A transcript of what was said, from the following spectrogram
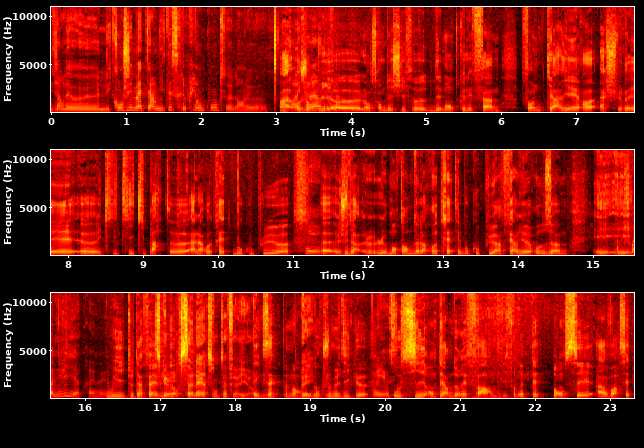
dire, les congés maternité seraient pris en compte dans le. Ah, aujourd'hui, euh, l'ensemble des chiffres euh, démontrent que les femmes font une carrière euh, assurée, qui, partent à la retraite beaucoup plus. je veux dire, le montant de leur retraite est beaucoup plus inférieur aux hommes. Et, choix de vie après. Oui, tout à fait. Parce que leurs salaires sont inférieurs. Exactement. Donc je me dis que aussi. en termes de réforme, il faudrait peut-être penser à avoir cette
